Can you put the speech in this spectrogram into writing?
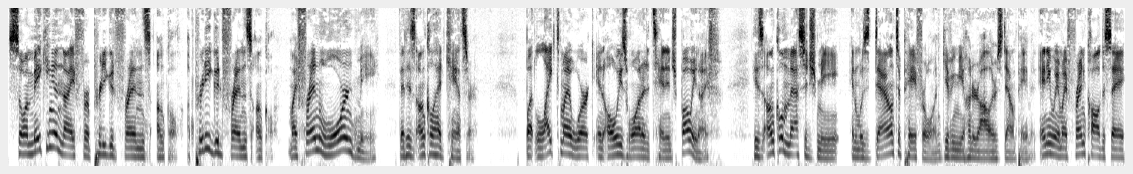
So I'm making a knife for a pretty good friend's uncle. A pretty good friend's uncle. My friend warned me that his uncle had cancer, but liked my work and always wanted a 10 inch Bowie knife. His uncle messaged me and was down to pay for one, giving me $100 down payment. Anyway, my friend called to say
